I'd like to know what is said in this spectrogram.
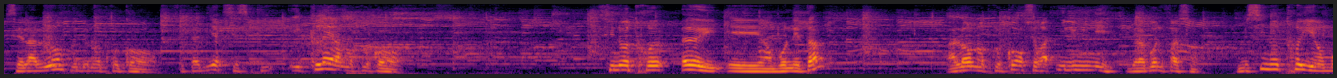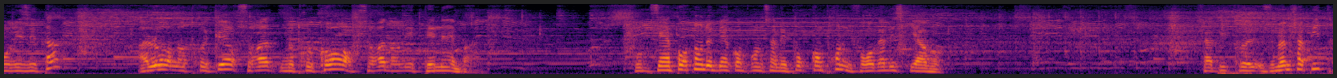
c'est la lampe de notre corps. C'est-à-dire c'est ce qui éclaire notre corps. Si notre œil est en bon état, alors notre corps sera illuminé de la bonne façon. Mais si notre œil est en mauvais état, alors notre cœur sera, notre corps sera dans les ténèbres. C'est important de bien comprendre ça, mais pour comprendre, il faut regarder ce qu'il y a avant. Chapitre, ce même chapitre,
